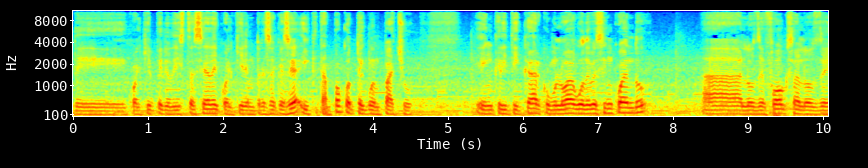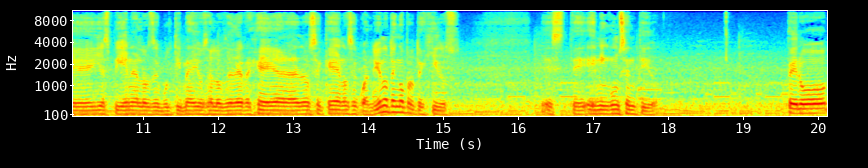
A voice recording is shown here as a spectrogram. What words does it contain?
de cualquier periodista, sea de cualquier empresa que sea, y tampoco tengo empacho en criticar, como lo hago de vez en cuando, a los de Fox, a los de ESPN, a los de multimedios, a los de DRG, a no sé qué, a no sé cuándo. Yo no tengo protegidos este, en ningún sentido. Pero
